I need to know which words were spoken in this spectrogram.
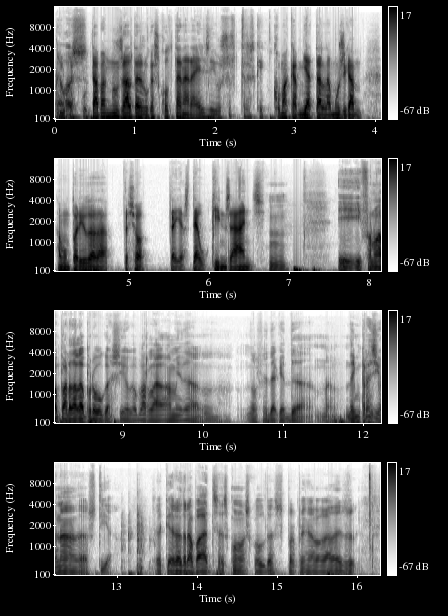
que Llavors- escoltàvem nosaltres, el que escolten ara ells, dius, ostres, que com ha canviat tant la música en, en un període de- d'això, deies 10-15 anys. Mm. I, I forma part de la provocació que parlàvem i del, del fet aquest de- d'impressionar, de, d'hòstia, et quedes atrapat, saps, quan l'escoltes per primera vegada. És,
